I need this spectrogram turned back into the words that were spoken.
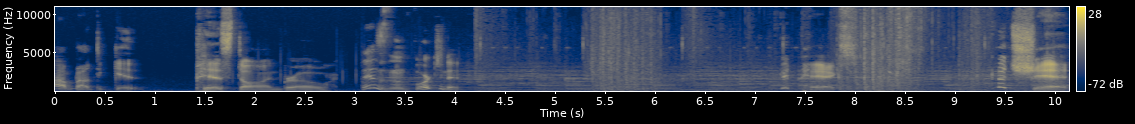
I'm about to get pissed on, bro. This is unfortunate. Good picks. Good shit.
